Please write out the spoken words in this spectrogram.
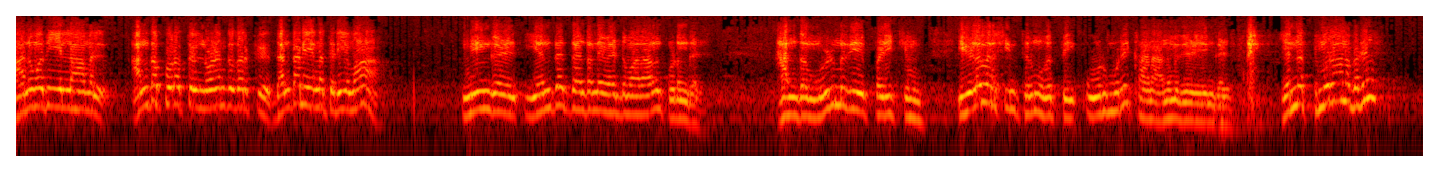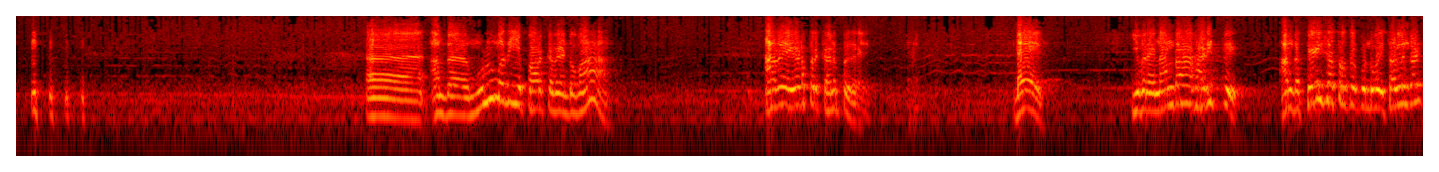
அனுமதி இல்லாமல் அந்த புறத்தில் நுழைந்ததற்கு தண்டனை என்ன தெரியுமா? நீங்கள் எந்த தண்டனை வேண்டுமானாலும் கொடுங்கள். அந்த முழுமதியை பழிக்கும் இளவரசியின் திருமுகத்தை ஒரு முறை காண அனுமதி அழியுங்கள் என்ன திமுறான பதில்? ஆஹ், அந்த முழுமதியை பார்க்க வேண்டுமா? அதை இடத்திற்கு அனுப்புகிறேன். டே இவரை நன்றாக அடித்து அந்த பேய் சத்திரத்தை கொண்டு போய் தள்ளுங்கள்.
